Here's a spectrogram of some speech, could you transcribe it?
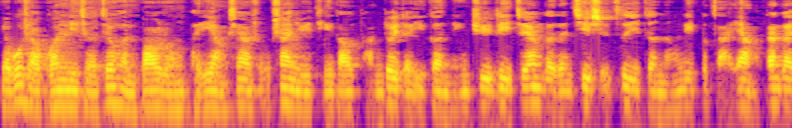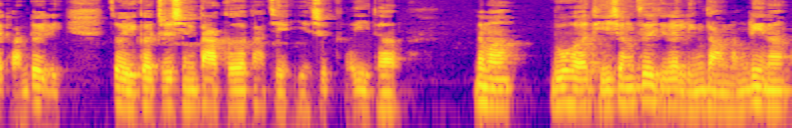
有不少管理者就很包容培养下属，善于提高团队的一个凝聚力。这样的人即使自己的能力不咋样，但在团队里做一个知心大哥大姐也是可以的。那么，如何提升自己的领导能力呢？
